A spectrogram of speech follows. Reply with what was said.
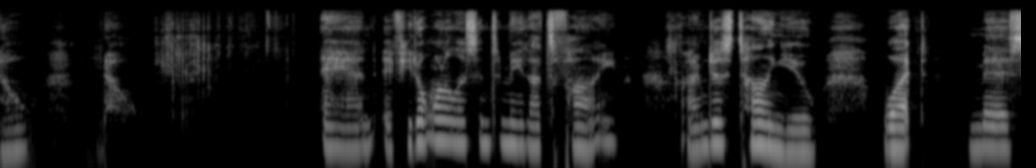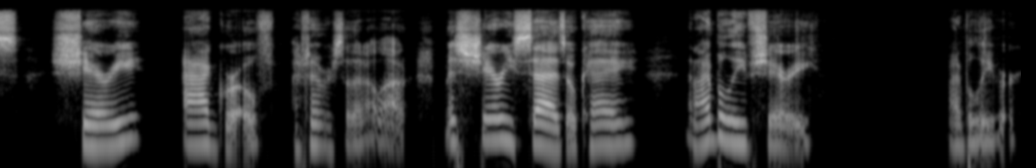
no, no. And if you don't want to listen to me, that's fine. I'm just telling you what Miss Sherry Agrove, I've never said that out loud. Miss Sherry says, okay? And I believe Sherry. I believe her.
